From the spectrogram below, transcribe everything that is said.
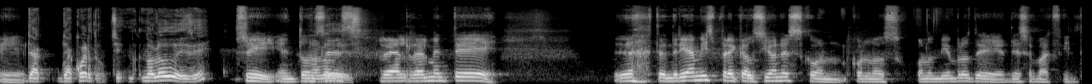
Eh, de, acuerdo, no, lo dudes, ¿eh? Sí, entonces real, realmente eh, tendría mis precauciones con, los, con los miembros de, de ese backfield,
